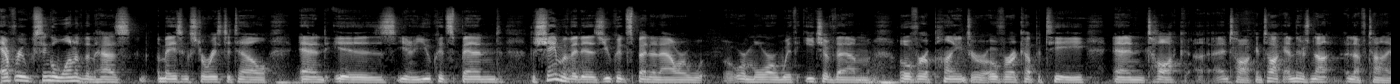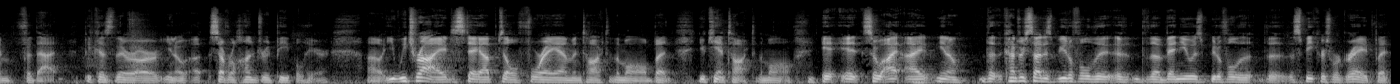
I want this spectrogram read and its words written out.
every single one of them has amazing stories to tell and is you know you could spend the shame of it is you could spend an hour w- or more with each of them over a pint or over a cup of tea and talk uh, and talk and talk and there's not enough time for that because there are you know uh, several hundred people here. Uh, we tried to stay up till 4 a.m. and talk to them all, but you can't talk to them all. It, it, so I, I, you know, the countryside is beautiful, the the venue is beautiful, the, the, the speakers were great, but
